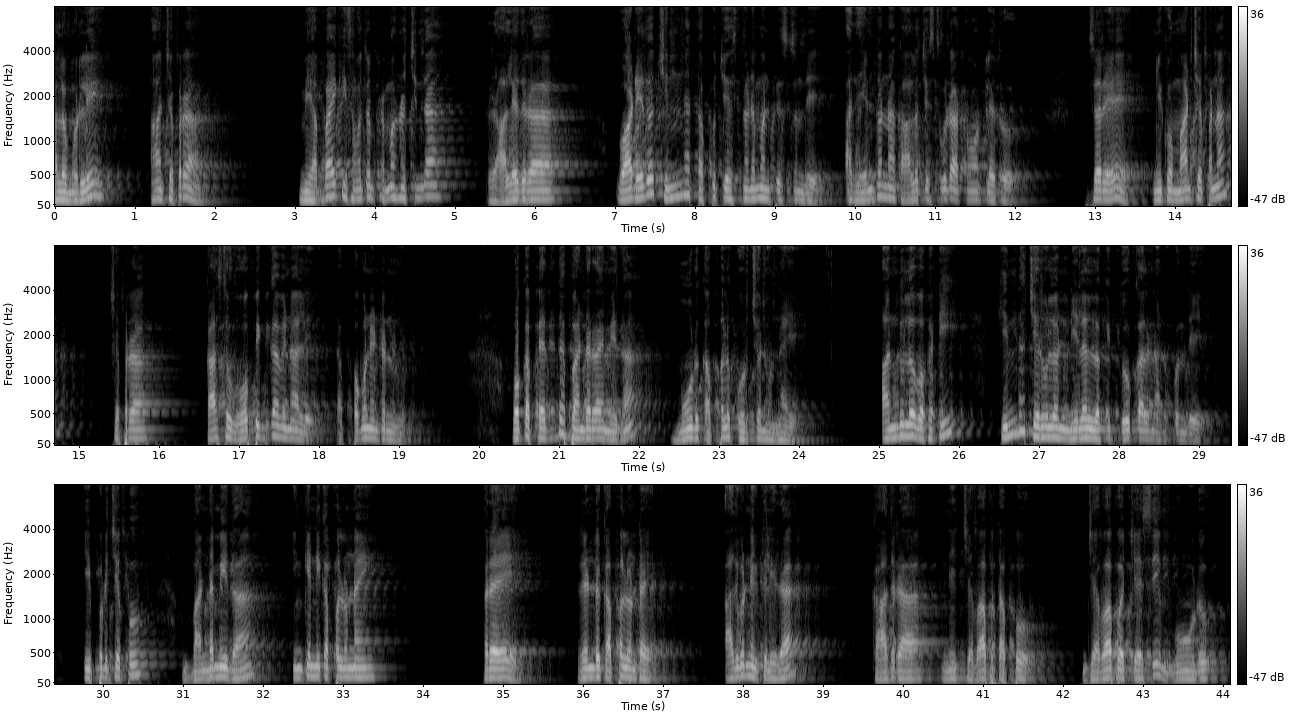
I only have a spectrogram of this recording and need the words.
Hello Murali. ఆ చెప్పరా. మీ అబ్బాయికి సంవత్సరం ప్రమోషన్ వచ్చిందా? రాలేదురా. వాడేదో చిన్న తప్పు చేస్తున్నాడేమో అనిపిస్తుంది. అదేంటో నాకు ఆలోచిస్తూ కూడా అర్థం అవట్లేదు సరే నీకు మాట చెప్పనా? చెప్పరా. కాస్త ఓపిక్గా వినాలి. తప్పకుండా వింటాను ఒక పెద్ద బండరాయి మీద మూడు కప్పలు కూర్చొని ఉన్నాయి. అందులో ఒకటి కింద చెరువులో నీళ్ళల్లోకి దూకాలని అనుకుంది. ఇప్పుడు చెప్పు బండ మీద ఇంకెన్ని కప్పలున్నాయి? రే రెండు కప్పలుంటాయి. అది కూడా నీకు తెలీదా? కాదురా నీ జవాబు తప్పు. జవాబు వచ్చేసి మూడు.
